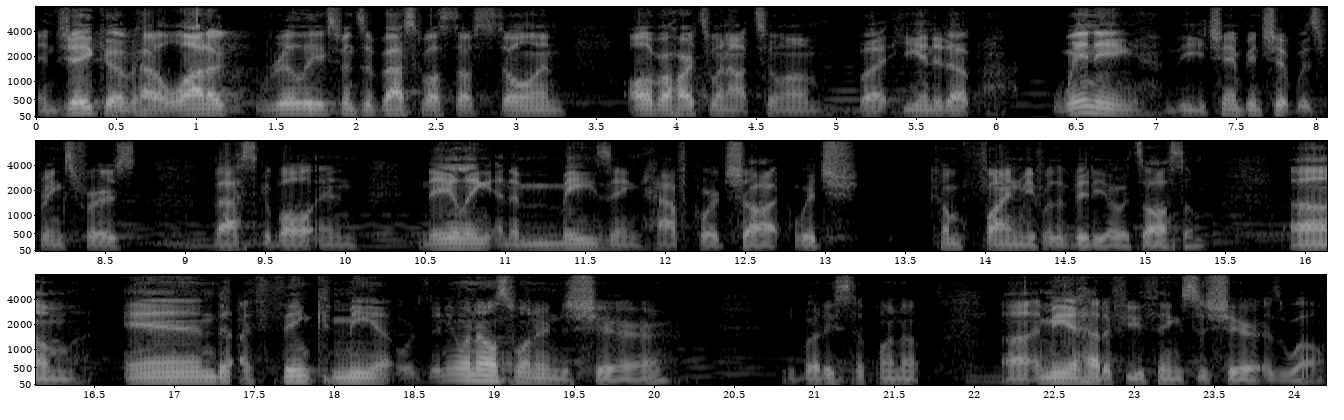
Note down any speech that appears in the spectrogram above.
And Jacob had a lot of really expensive basketball stuff stolen. All of our hearts went out to him, but he ended up winning the championship with Springs First basketball and nailing an amazing half court shot, which come find me for the video. It's awesome. Um, and I think Mia, or is anyone else wanting to share? Anybody step on up? Uh, and Mia had a few things to share as well.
